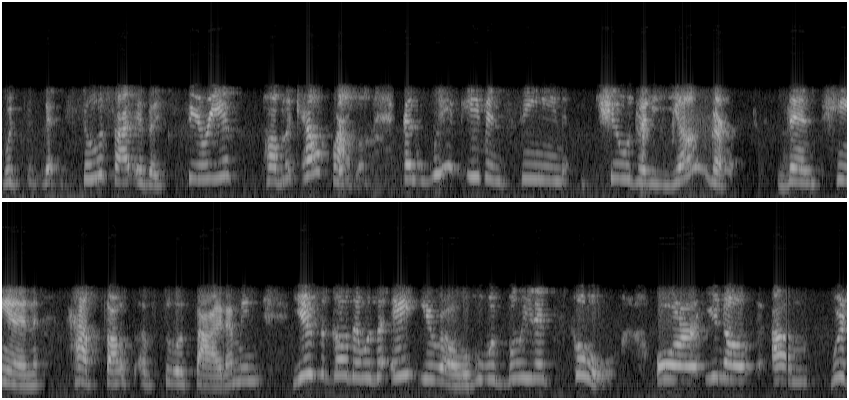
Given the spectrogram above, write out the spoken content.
with suicide is a serious public health problem. And we've even seen children younger than 10 have thoughts of suicide. I mean, years ago there was an eight year old who was bullied at school. Or, you know, um, we're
